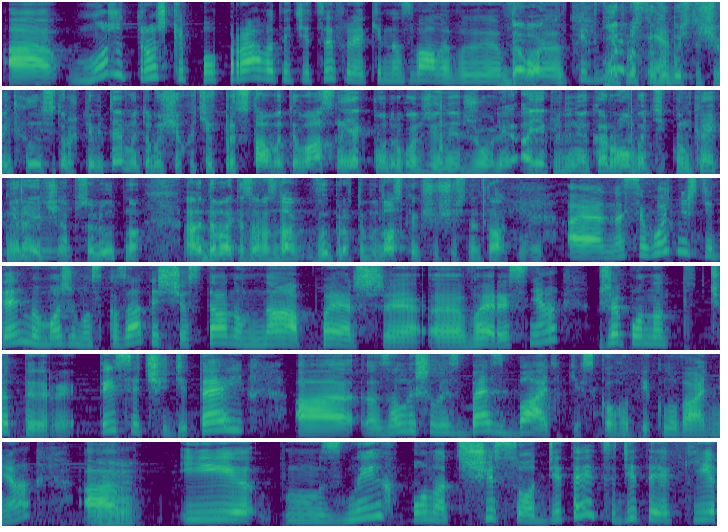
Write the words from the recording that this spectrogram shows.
А можу трошки поправити ті цифри, які назвали ви в, в Давайте. підводці. Я просто вибачте, що відхилився трошки від теми, тому що хотів представити вас не як подругу Анджеліни Джолі, а як людину, яка робить конкретні речі. Абсолютно. Е, Давайте зараз да, виправте, будь ласка, якщо щось не так. Ми Е, На сьогоднішній день ми можемо сказати, що станом на 1 е, вересня вже понад 4 тисячі дітей е, залишились без батьківського піклування. Мгм. І з них понад 600 дітей це діти, які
